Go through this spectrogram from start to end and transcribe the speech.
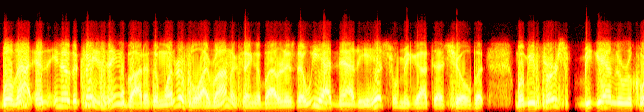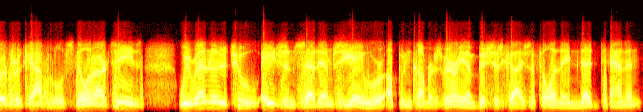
Well, that and you know the crazy thing about it, the wonderful, ironic thing about it is that we hadn't had any hits when we got that show. But when we first began to record for Capitol, still in our teens, we ran into two agents at MCA who were up and comers, very ambitious guys. A fellow named Ned Tanen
